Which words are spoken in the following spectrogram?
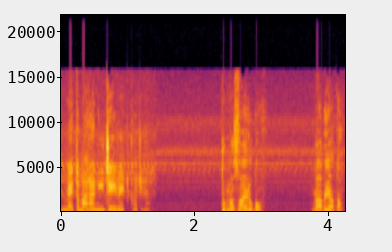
मैं तुम्हारा नीचे ही वेट कर रही हूँ। तुम बस वहीं रुको। मैं अभी आता हूँ।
